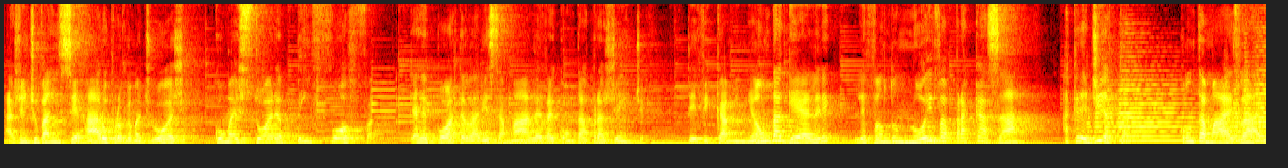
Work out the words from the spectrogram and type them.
A gente vai encerrar o programa de hoje com uma história bem fofa que a repórter Larissa Mahler vai contar pra gente. Teve caminhão da Gallery levando noiva para casar. Acredita? Conta mais, Lari.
